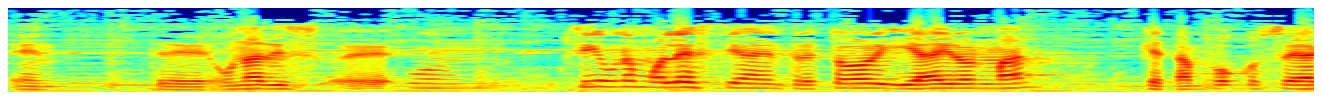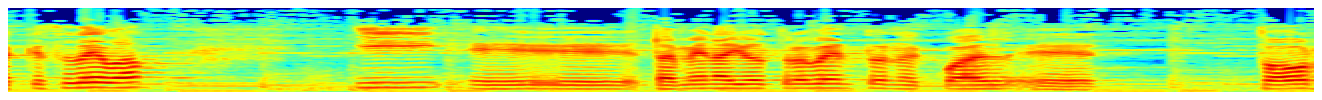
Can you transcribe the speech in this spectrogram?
entre una, eh, un, sí, una molestia entre Thor y Iron Man, que tampoco sé a qué se deba. Y eh, también hay otro evento en el cual eh, Thor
